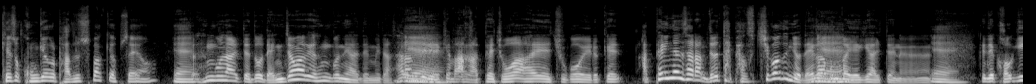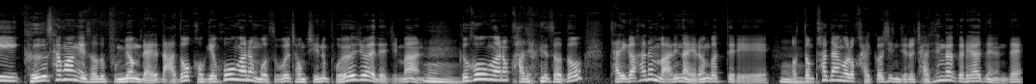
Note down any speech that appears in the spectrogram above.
계속 공격을 받을 수밖에 없어요. 예. 그러니까 흥분할 때도 냉정하게 흥분해야 됩니다. 사람들이 예. 이렇게 막 앞에 좋아해 주고 이렇게 앞에 있는 사람들은 다 박수 치거든요. 내가 예. 뭔가 얘기할 때는. 예. 근데 거기 그 상황에서도 분명 내- 나도 거기에 호응하는 모습을 정치인은 보여줘야 되지만 음. 그 호응하는 과정에서도 자기가 하는 말이나 이런 것들이 음. 어떤 파장으로 갈 것인지를 잘 생각을 해야 되는데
